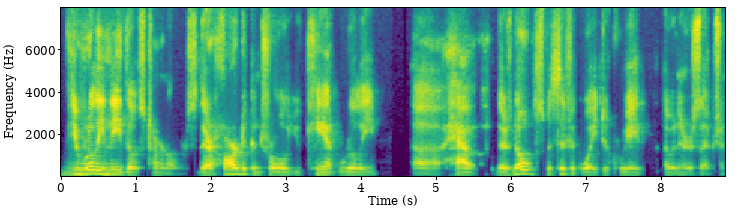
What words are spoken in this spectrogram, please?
you really need those turnovers, they're hard to control. You can't really uh, have, there's no specific way to create of an interception.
